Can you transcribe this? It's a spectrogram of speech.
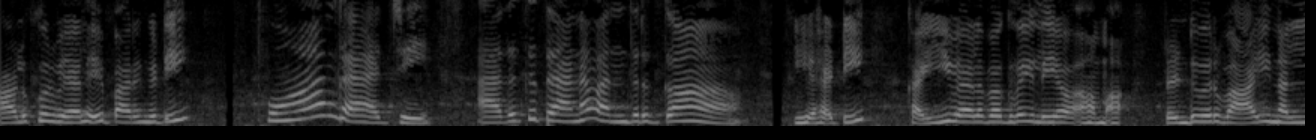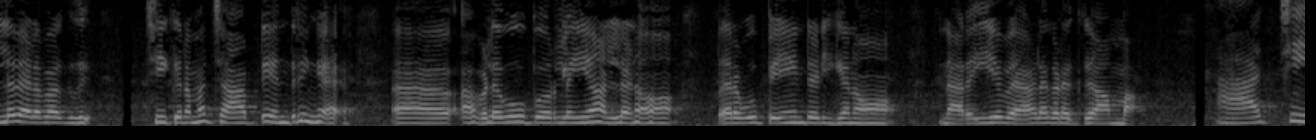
ஆளுக்கு ஒரு வேலையை பாருங்கட்டி போங்க ஆச்சி. அதுக்கு தானே வந்திருக்கோம். ஏட்டி கை வேலை பார்க்குதோ இல்லையோ? ஆமாம் ரெண்டு பேரும் வாய் நல்ல வேலை பார்க்குது. சீக்கிரமாக சாப்பிட்டு எந்திரிங்க. அவ்வளவு பொருளையும் அள்ளணும் பிறகு பெயிண்ட் அடிக்கணும். நிறைய வேலை கிடக்கு ஆமாம் ஆச்சி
